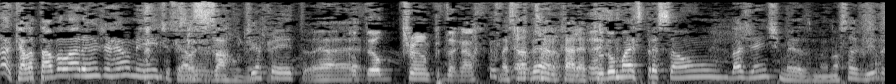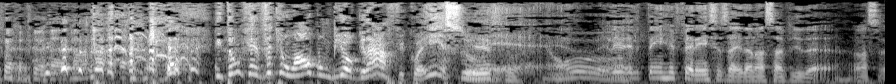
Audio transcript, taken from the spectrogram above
Não, que ela tava laranja realmente. Assim, ela Bizarro, né, tinha cara? feito. é, É o Trump da galera. Mas tá vendo, cara? É tudo uma expressão da gente mesmo, é nossa vida. Cara. Então quer dizer que é um álbum biográfico, é isso? Isso. Ele, ele tem referências aí da nossa vida, do nosso,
